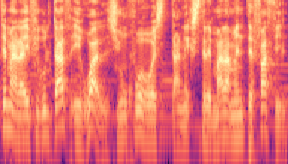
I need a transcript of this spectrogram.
tema de la dificultad, igual, si un juego es tan extremadamente fácil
